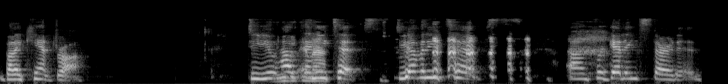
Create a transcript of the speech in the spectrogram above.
but I can't draw. Do you have any tips? Do you have any tips um, for getting started?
